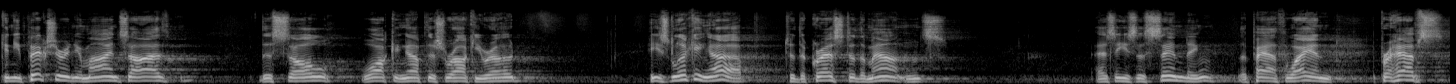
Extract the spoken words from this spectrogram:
Can you picture in your mind's eye this soul walking up this rocky road. He's looking up to the crest of the mountains as he's ascending the pathway, and perhaps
